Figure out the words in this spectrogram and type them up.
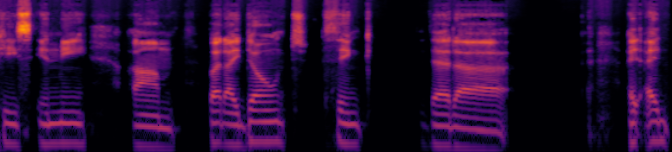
piece in me, um, but I don't think that uh, I, I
